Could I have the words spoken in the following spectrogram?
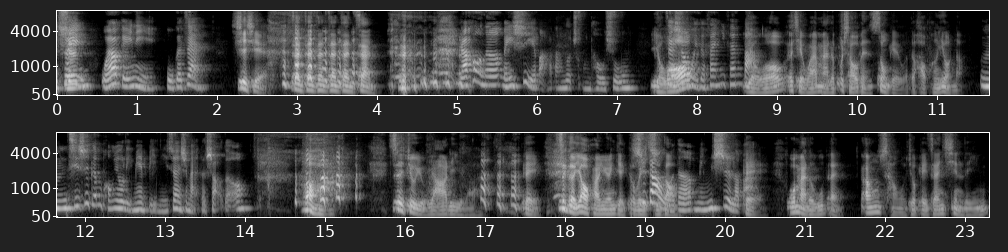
真，所以我要给你五个赞。谢谢，赞赞赞赞赞赞。然后呢，没事也把它当做床头书，有哦，再稍微的翻一翻吧。有哦，而且我还买了不少本送给我的好朋友呢。嗯，其实跟朋友里面比，你算是买的少的哦。哦，这就有压力了。对，这个要还原给各位知道。知道我的名士了吧？对，我买了五本，当场我就被詹庆林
